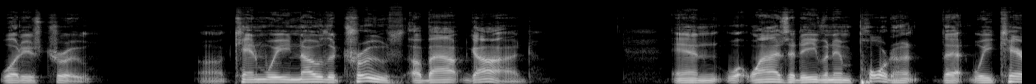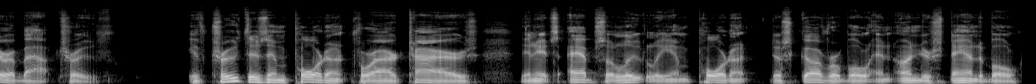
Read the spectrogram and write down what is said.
what is true? Uh, can we know the truth about God? And why is it even important that we care about truth? If truth is important for our tires, then it's absolutely important, discoverable, and understandable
